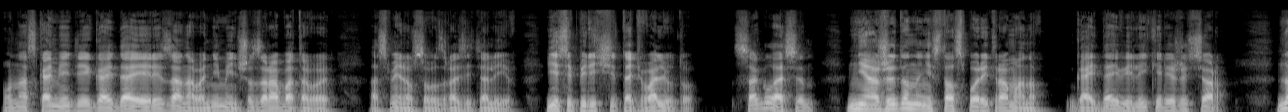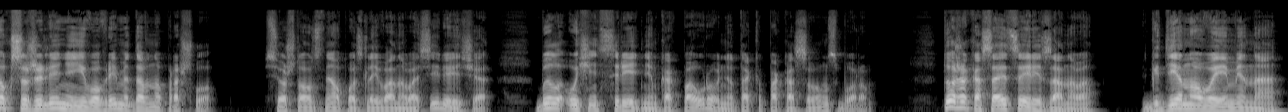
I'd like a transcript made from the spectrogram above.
У нас комедии Гайдая и Рязанова не меньше зарабатывают, осмелился возразить Алиев, если пересчитать валюту. Согласен. Неожиданно не стал спорить Романов. Гайдай — великий режиссер. Но, к сожалению, его время давно прошло. Все, что он снял после Ивана Васильевича, было очень средним как по уровню, так и по кассовым сборам. То же касается и Рязанова. Где новые имена?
